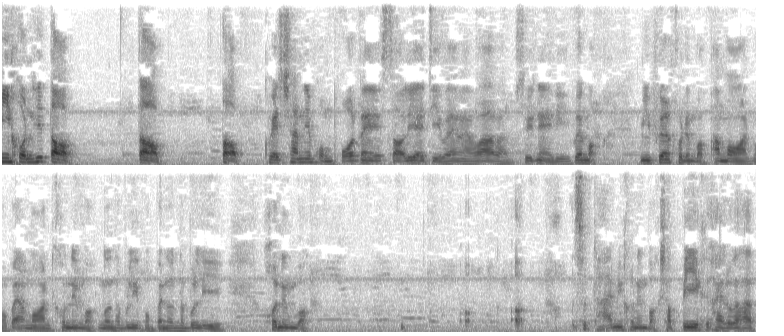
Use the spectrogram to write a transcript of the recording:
มีคนที่ตอบตอบตอบ question ที่ผมโพสต์ใน story IG ไว้ไหมว่าแบบซื้อไหนดีเพื่อนบอกมีเพื่อนคนหนึ่งบอกอมรผมไปอมรคนหนึ่งบอกนนทบุรีผมไปนนทบุรี คนหนึงบอก สุดท้ายมีคนหนึงบอก Shopee คือใครรู้ป่ะครับ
